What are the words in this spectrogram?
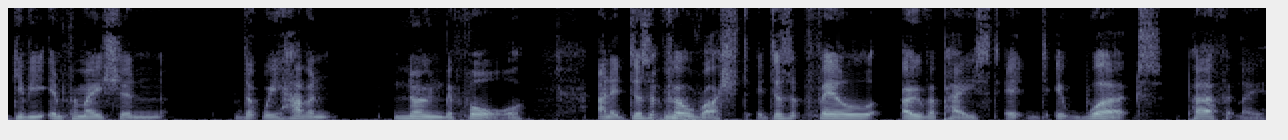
give you information that we haven't known before, and it doesn't feel hmm. rushed. It doesn't feel overpaced. It it works perfectly,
